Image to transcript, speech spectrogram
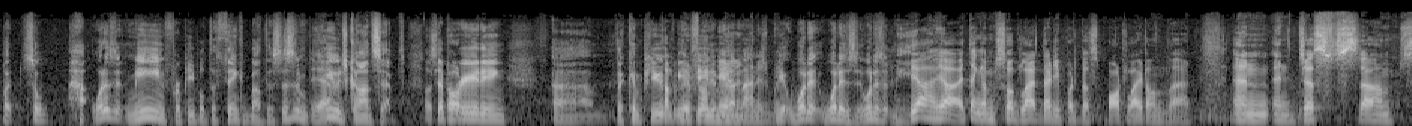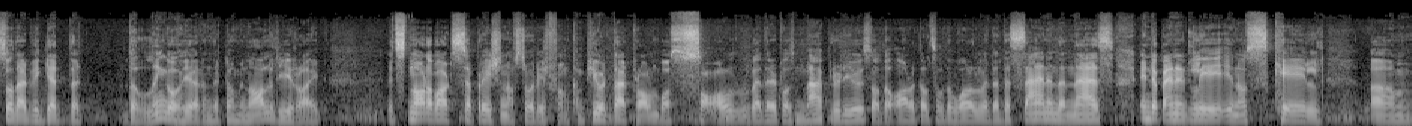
But so, how, what does it mean for people to think about this? This is a Yeah. huge concept. Oh. Separating um, the compute, Compute from from the data, data manage- management. Yeah, what, it, what is it? What does it mean? Yeah, yeah. I think I'm so glad that you put the spotlight on that, and and just um, so that we get the the lingo here and the terminology right. It's not about separation of storage from compute. That problem was solved, whether it was MapReduce or the oracles of the world, whether the SAN and the NAS independently, you know, scaled um,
